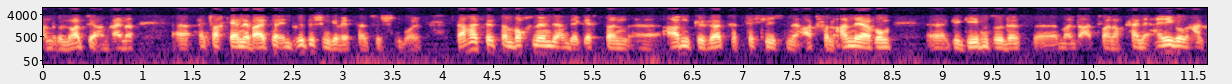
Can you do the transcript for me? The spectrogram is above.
andere Nordseeanrainer äh, einfach gerne weiter in britischen Gewässern fischen wollen. Da hat es jetzt am Wochenende, haben wir gestern äh, Abend gehört, tatsächlich eine Art von Annäherung äh, gegeben, so dass äh, man da zwar noch keine Einigung hat,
